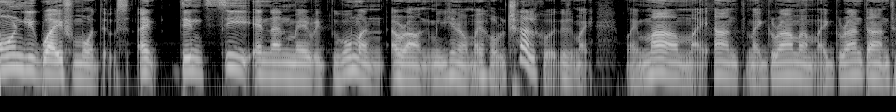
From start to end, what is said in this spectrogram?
only wife models. I didn't see an unmarried woman around me. You know, my whole childhood is my my mom, my aunt, my grandma, my grand aunt,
